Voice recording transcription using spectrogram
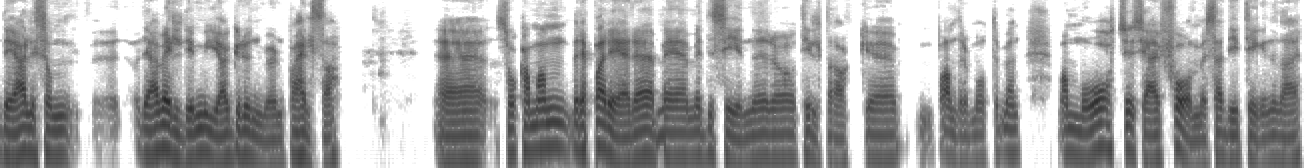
Det er, liksom, eh, det er veldig mye av grunnmuren på helsa. Eh, så kan man reparere med medisiner og tiltak eh, på andre måter, men man må, syns jeg, få med seg de tingene der.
